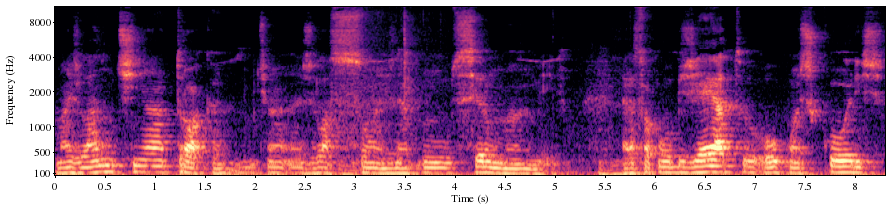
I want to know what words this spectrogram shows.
mas lá não tinha troca, não tinha as relações né, com o ser humano mesmo. Era só com o objeto ou com as cores.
